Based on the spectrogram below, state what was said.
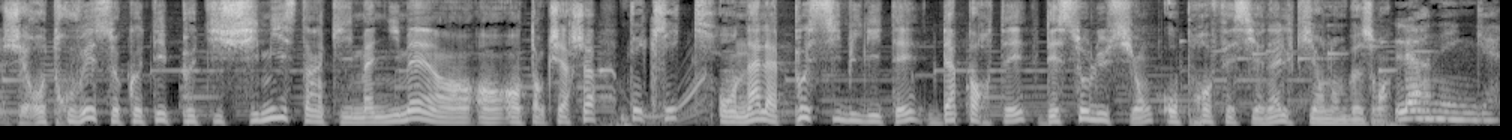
J'ai retrouvé ce côté petit chimiste hein, qui m'animait en, en, tant que chercheur. Déclic. On a la possibilité d'apporter des solutions aux professionnels qui en ont besoin. Learning.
